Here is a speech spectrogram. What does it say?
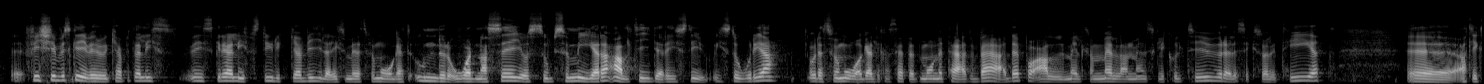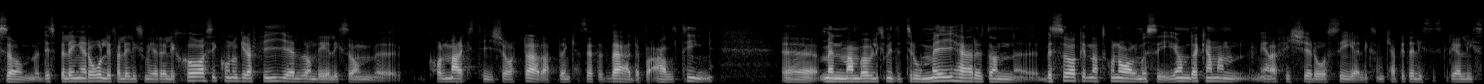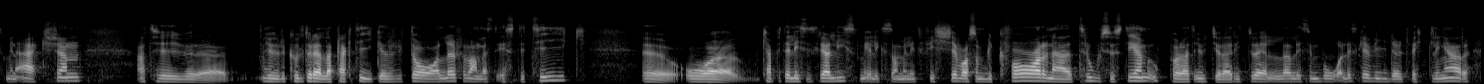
Eh, Fischer beskriver hur kapitalistisk realisms styrka vilar liksom i dess förmåga att underordna sig och subsumera all tidigare historia och dess förmåga att liksom sätta ett monetärt värde på all liksom mellanmänsklig kultur eller sexualitet. Eh, att liksom, det spelar ingen roll ifall det liksom är religiös ikonografi eller om det är liksom, eh, Karl Marx-t-shirtar, att den kan sätta ett värde på allting. Eh, men man behöver liksom inte tro mig här, utan eh, besök ett nationalmuseum. Där kan man, menar Fischer, då, se liksom kapitalistisk realism in action. Att hur, eh, hur kulturella praktiker och ritualer förvandlas till estetik. Och kapitalistisk realism är liksom, enligt Fischer vad som blir kvar när trosystem upphör att utgöra rituella eller symboliska vidareutvecklingar.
